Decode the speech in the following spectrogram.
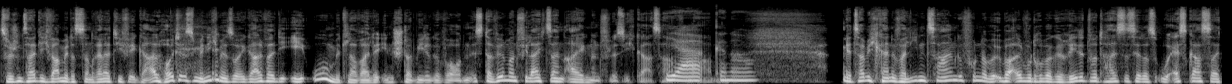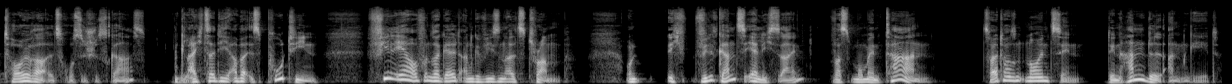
Zwischenzeitlich war mir das dann relativ egal. Heute ist mir nicht mehr so egal, weil die EU mittlerweile instabil geworden ist. Da will man vielleicht seinen eigenen Flüssiggas haben. Ja, genau. Jetzt habe ich keine validen Zahlen gefunden, aber überall, wo drüber geredet wird, heißt es ja, dass US-Gas sei teurer als russisches Gas. Gleichzeitig aber ist Putin viel eher auf unser Geld angewiesen als Trump. Und ich will ganz ehrlich sein, was momentan 2019 den Handel angeht,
